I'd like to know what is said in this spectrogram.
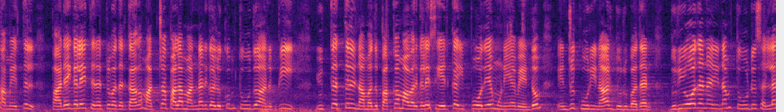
சமயத்தில் படைகளை திரட்டுவதற்காக மற்ற பல மன்னர்களுக்கும் தூது அனுப்பி யுத்தத்தில் நமது பக்கம் அவர்களை சேர்க்க இப்போதே முனைய வேண்டும் என்று கூறினார் துருபதன். துரியோதனனிடம் தூடு செல்ல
